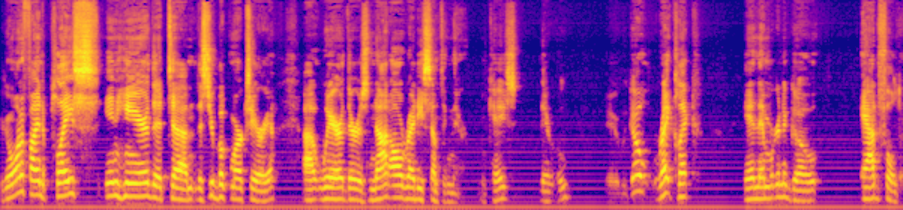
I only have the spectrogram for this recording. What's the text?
You're going to want to find a place in here that um, this is your bookmarks area uh, where there is not already something there. Okay, so there, there we go. Right click, and then we're going to go add folder.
